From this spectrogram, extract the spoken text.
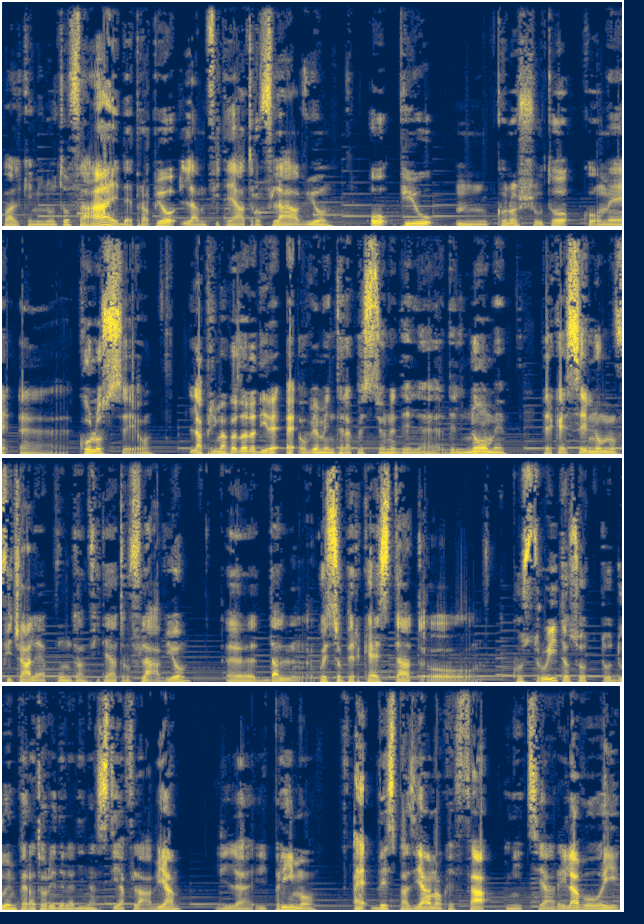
qualche minuto fa ed è proprio l'anfiteatro Flavio o più mh, conosciuto come eh, Colosseo. La prima cosa da dire è ovviamente la questione del, del nome, perché se il nome ufficiale è appunto Anfiteatro Flavio, eh, dal, questo perché è stato costruito sotto due imperatori della dinastia Flavia, il, il primo è Vespasiano che fa iniziare i lavori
